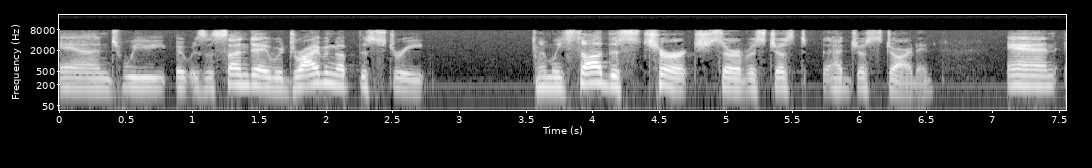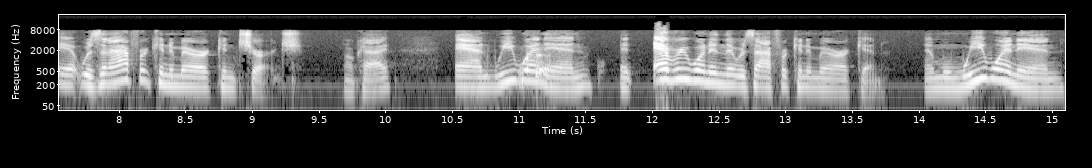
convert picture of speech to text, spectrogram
and we. It was a Sunday. We're driving up the street, and we saw this church service just had just started, and it was an African American church. Okay and we went Okay. in, and everyone in there was African American. And when we went in,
